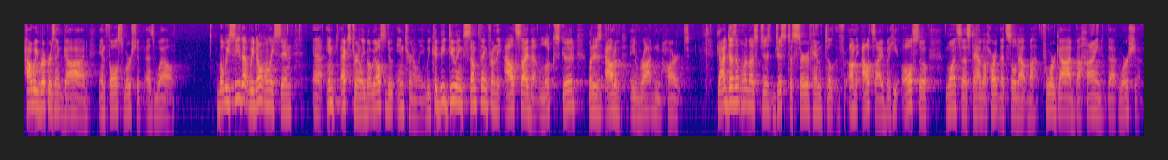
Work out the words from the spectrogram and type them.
how we represent God, and false worship as well. But we see that we don't only sin uh, in, externally, but we also do internally. We could be doing something from the outside that looks good, but it is out of a rotten heart. God doesn't want us just, just to serve Him to, on the outside, but He also wants us to have a heart that's sold out for God behind that worship.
